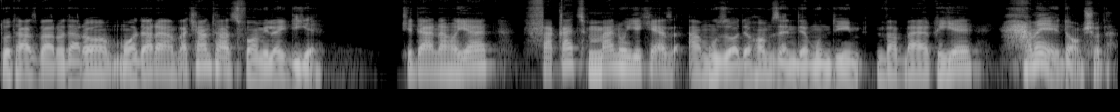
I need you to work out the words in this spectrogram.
دوتا از برادرام، مادرم و چند تا از فامیلای دیگه. که در نهایت فقط من و یکی از اموزاده هام زنده موندیم و بقیه همه اعدام شدن.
